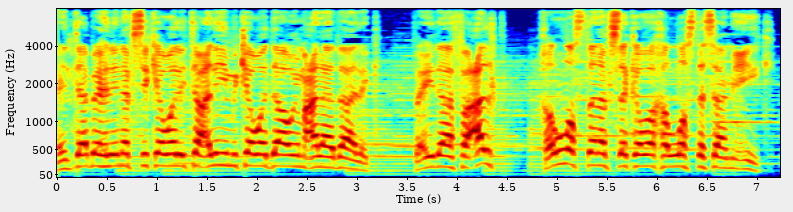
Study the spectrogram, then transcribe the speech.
انتبه لنفسك ولتعليمك وداوم على ذلك. فإذا فعلت خلصت نفسك وخلصت سامعيك.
